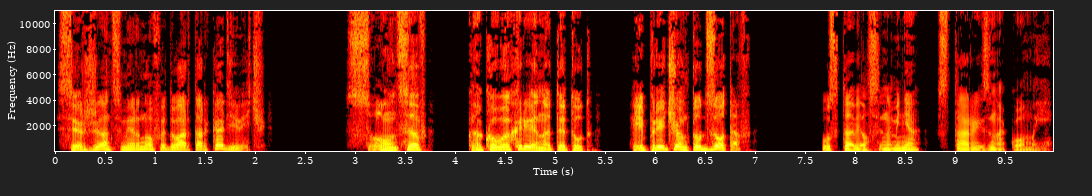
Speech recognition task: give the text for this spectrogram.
«Сержант Смирнов Эдуард Аркадьевич?» «Солнцев, какого хрена ты тут? И при чем тут Зотов?» Уставился на меня старый знакомый.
